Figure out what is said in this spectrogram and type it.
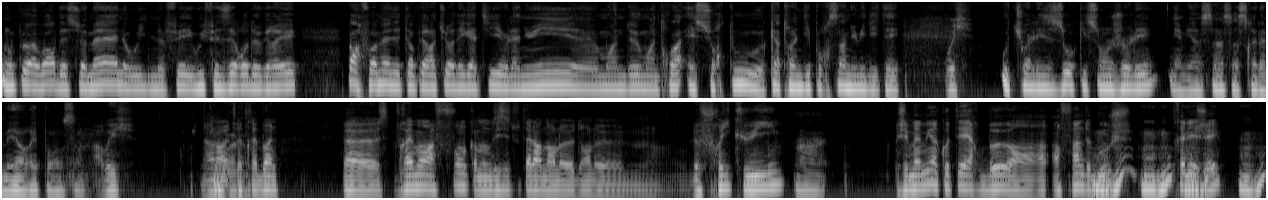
On peut avoir des semaines où il ne fait où il fait zéro degré, parfois même des températures négatives la nuit, euh, moins 2, moins 3, et surtout euh, 90% d'humidité. Oui. Où tu as les eaux qui sont gelées, eh bien ça, ça serait la meilleure réponse. Ah oui. Non, non, elle est Voilà. très très bonne. Euh, vraiment à fond, comme on disait tout à l'heure dans le dans le le fruit cuit. Ouais. J'ai même eu un côté herbeux en, en- fin de bouche, Mhm, très mhm, léger, mhm.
